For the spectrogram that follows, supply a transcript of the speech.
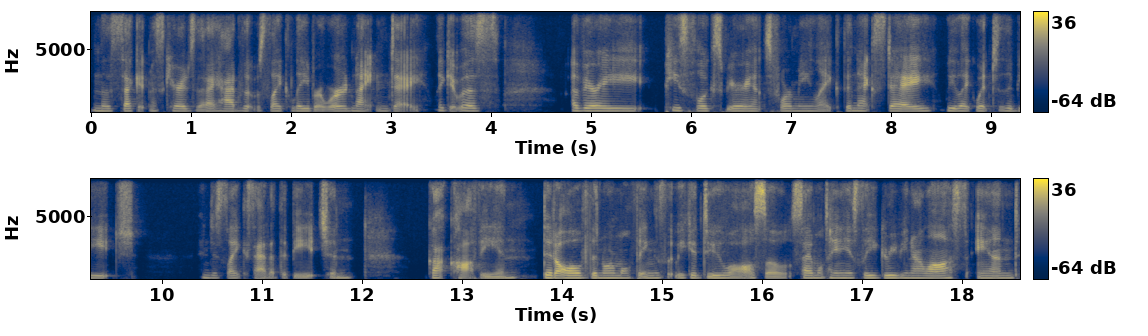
the second miscarriage that I had that was like labor were night and day. Like it was a very peaceful experience for me. Like the next day, we like went to the beach and just like sat at the beach and got coffee and did all of the normal things that we could do while also simultaneously grieving our loss. And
